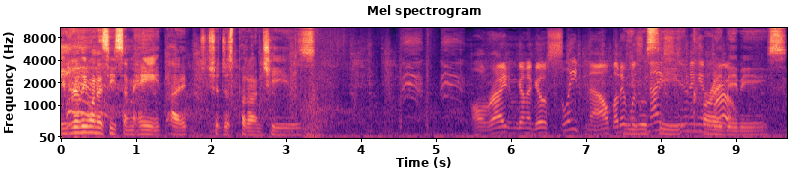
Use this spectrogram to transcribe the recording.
You really want to see some hate? I should just put on cheese. All right, I'm gonna go sleep now, but it You was will nice see tuning in, bro. crybabies.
